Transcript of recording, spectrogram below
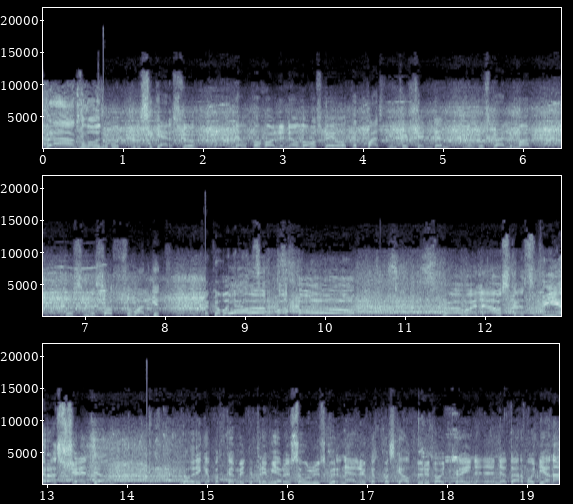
peklo. Turbūt prisigersiu nealkoholinio laus, gaila, kad pasninkai šiandien nebus galima tos mėsos suvalgyti. Kavaliauskas. Kavaliauskas vyras šiandien. Gal reikia paskambinti premjerui Sauliui Skverneliui, kad paskelbtų rytoj tikrai ne, ne, ne darbo dieną.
